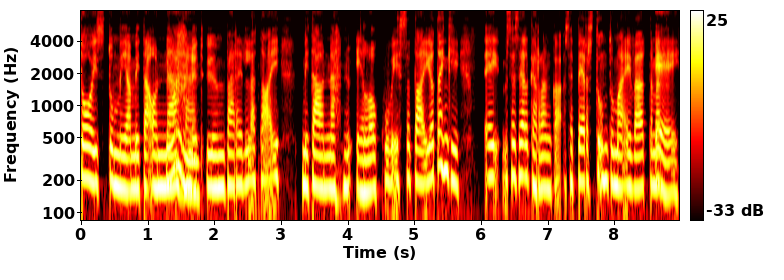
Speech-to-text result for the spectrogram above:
toistumia, mitä on Juuri nähnyt näin. ympärillä tai mitä on nähnyt elokuvissa tai jotenkin ei se selkäranka, se perstuntuma ei välttämättä, ei.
